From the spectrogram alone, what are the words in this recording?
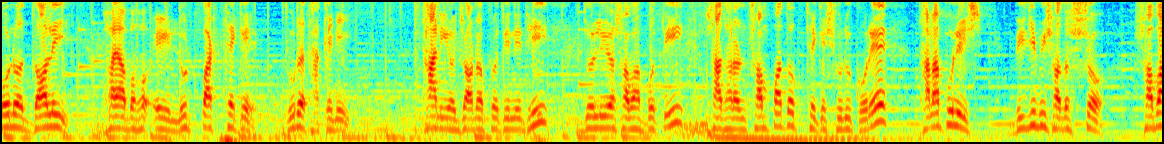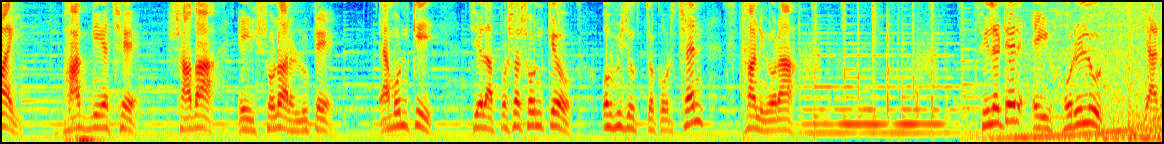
কোনো দলই ভয়াবহ এই লুটপাট থেকে দূরে থাকেনি। স্থানীয় জনপ্রতিনিধি, দলীয় সভাপতি, সাধারণ সম্পাদক থেকে শুরু করে থানা পুলিশ, বিজিবি সদস্য সবাই ভাগ নিয়েছে সাদা এই সোনার লুটে। এমনকি জেলা প্রশাসনকেও অভিযুক্ত করছেন স্থানীয়রা। সিলেটের এই হরিলুট যেন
